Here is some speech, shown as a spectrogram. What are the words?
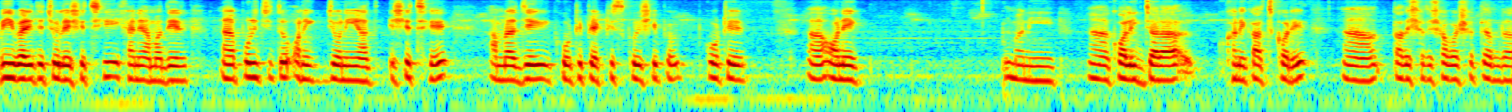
বিয়ে বাড়িতে চলে এসেছি। এখানে আমাদের পরিচিত অনেকজনই আজ এসেছে। আমরা যে কোর্টে প্র্যাকটিস করি, সেই কোর্টের অনেক মানে কলিগ যারা ওখানে কাজ করে তাদের সাথে সবার সাথে আমরা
